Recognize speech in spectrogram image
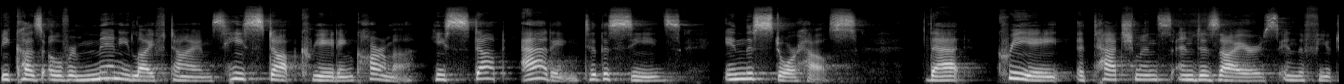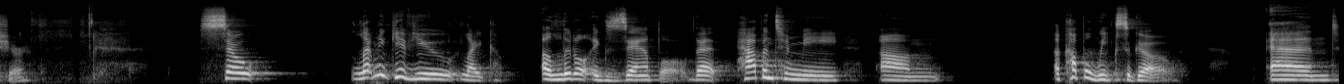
because over many lifetimes he stopped creating karma. He stopped adding to the seeds in the storehouse that create attachments and desires in the future. So let me give you like a little example that happened to me um, a couple weeks ago. And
